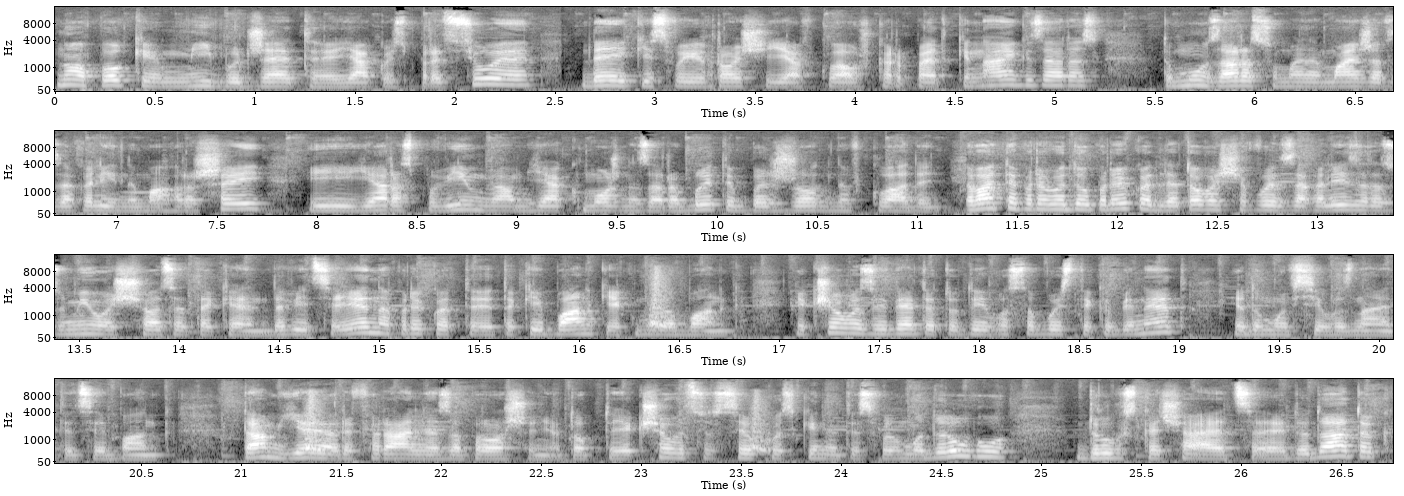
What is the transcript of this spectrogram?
Ну а поки мій бюджет е, якось працює, деякі свої гроші я вклав в шкарпетки Nike зараз, тому зараз у мене майже взагалі нема грошей, і я розповім вам, як можна заробити без жодних вкладень. Давайте приведу приклад для того, щоб ви взагалі зрозуміли, що це таке. Дивіться, є, наприклад, такий банк, як Монобанк. Якщо ви зайдете туди в особистий кабінет, я думаю, всі ви знаєте цей банк, там є реферальне запрошення. Тобто, якщо ви цю ссылку скинете своєму другу, друг скачає цей додаток,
